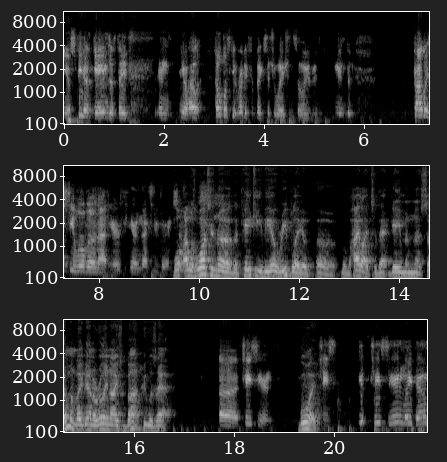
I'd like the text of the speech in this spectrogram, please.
you know speed up games if they and you know help help us get ready for big situations. So we, we probably see a little bit of that here here in the next few games. Well, I was watching uh, the KTVO replay of uh, the highlights of that game, and uh, someone laid down a really nice bunt. Who was that? Uh, Chase Searing. Boy, Chase, yep, Chase Searing laid down.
